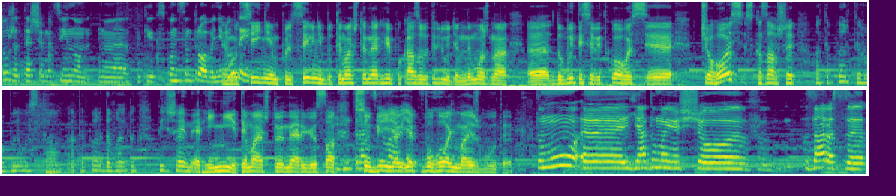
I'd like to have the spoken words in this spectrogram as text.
дуже теж емоційно е, такі сконцентровані люди. Емоційні, імпульсивні, бо ти маєш ту енергію показувати людям. Не можна е, добитися від когось е, чогось, сказавши, а тепер ти роби ось так, а тепер давай тут більше енергії. Ні, ти маєш ту енергію са, в собі, як, як вогонь маєш бути. Тому е, я думаю, що зараз е,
